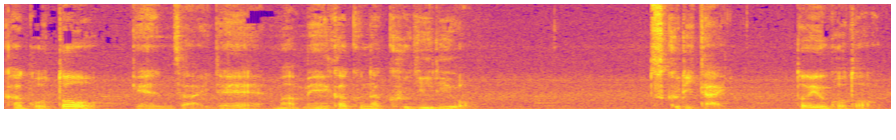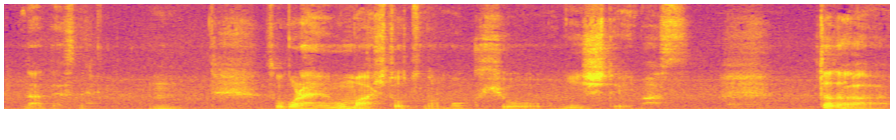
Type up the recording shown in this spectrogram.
過去と現在で、まあ、明確な区切りを作りたいということなんですね。うん、そこら辺をまあ一つの目標にしています。ただ、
